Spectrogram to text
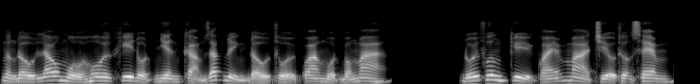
ngẩng đầu lau mồ hôi khi đột nhiên cảm giác đỉnh đầu thổi qua một bóng ma. Đối phương kỳ quái mà chiều thượng xem,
